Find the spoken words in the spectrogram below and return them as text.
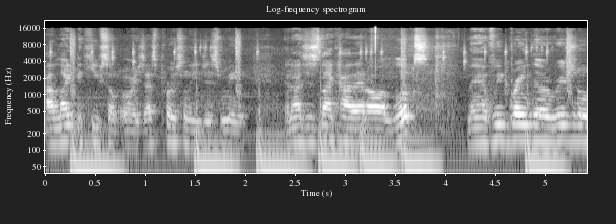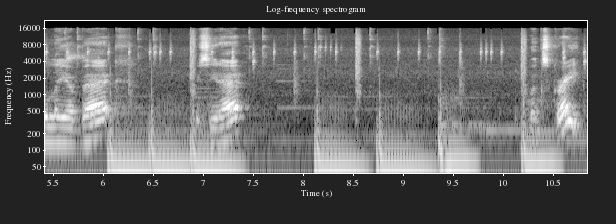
I like to keep some orange that's personally just me and I just like how that all looks. Man, if we bring the original layer back, you see that? Looks great.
